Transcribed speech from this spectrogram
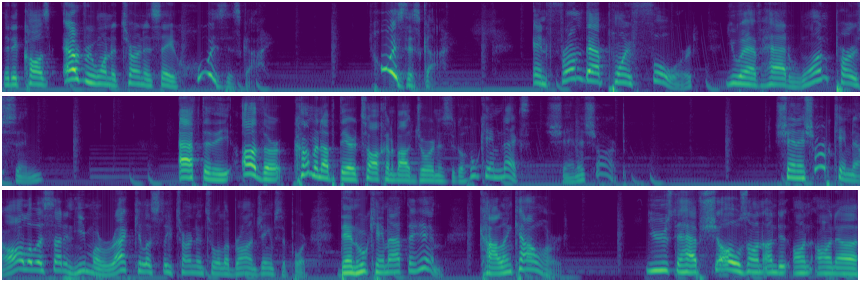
that it caused everyone to turn and say, Who is this guy? Who is this guy? And from that point forward, you have had one person after the other coming up there talking about Jordan's to go. Who came next? Shannon Sharpe. Shannon Sharpe came there. All of a sudden, he miraculously turned into a LeBron James support. Then who came after him? Colin Cowherd. You used to have shows on on on uh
